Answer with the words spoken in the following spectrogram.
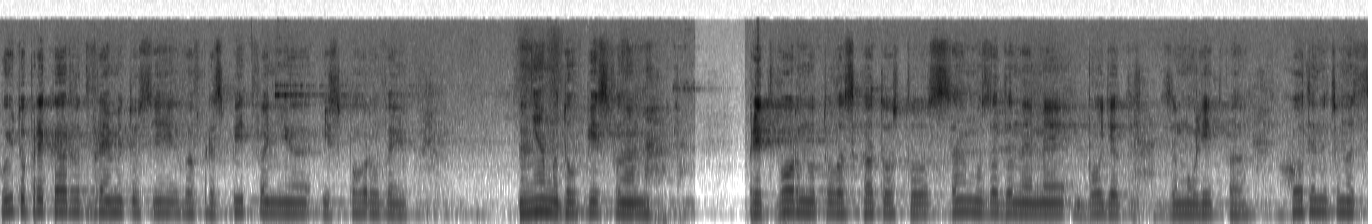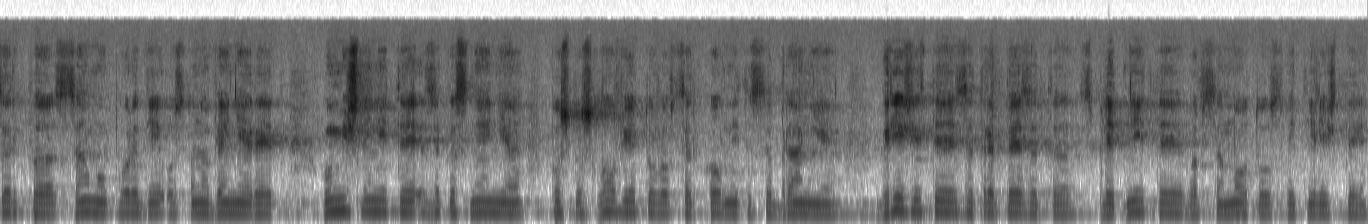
които прекарват времето си в разпитвания и спорове. Няма да описвам притворното ласкателство, само за да не ме будят за молитва, ходенето на църква само поради установения ред, умишлените закъснения, пустословието в църковните събрания – грижите за трапезата, сплетните в самото светилище,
